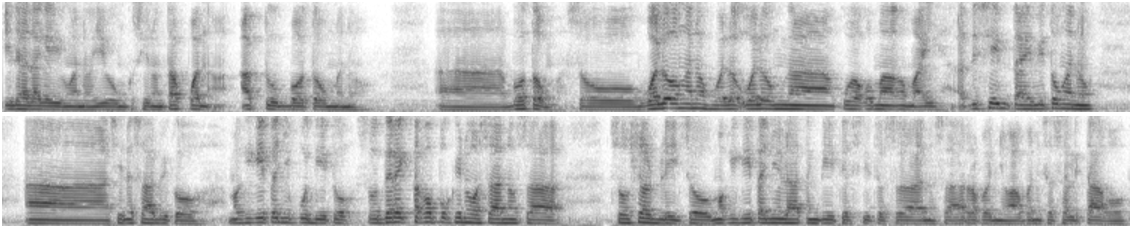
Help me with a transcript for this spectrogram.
ilalagay yung ano yung kung top 1 up to bottom ano uh, bottom. So walo ang ano walo walo ang nakuha ko mga kamay. At the same time itong ano uh, sinasabi ko makikita niyo po dito. So direct ako po kinuha sa ano sa social blade. So makikita niyo lahat ng details dito sa ano sa harapan niyo habang nagsasalita ako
